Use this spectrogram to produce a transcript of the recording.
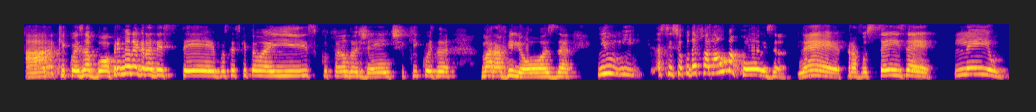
Ah, que coisa boa. Primeiro, agradecer vocês que estão aí escutando a gente, que coisa maravilhosa. E, e assim, se eu puder falar uma coisa, né, para vocês, é leiam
